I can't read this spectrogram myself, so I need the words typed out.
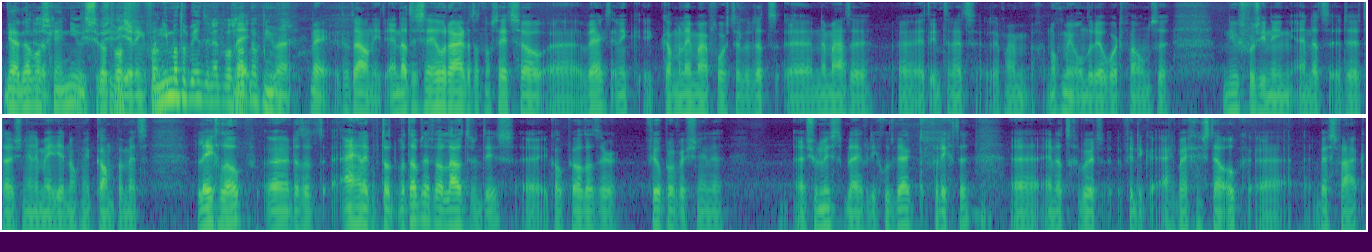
ja, dat was geen nieuws. Dat was, voor van, niemand op internet was dat nog nieuws. Nee, nee, totaal niet. En dat is heel raar dat dat nog steeds zo werkt. En ik, ik kan me alleen maar voorstellen dat naarmate het internet zeg maar, nog meer onderdeel wordt van onze nieuwsvoorziening en dat de traditionele media nog meer kampen met leegloop. Uh, dat het eigenlijk op dat, wat dat betreft wel louterend is. Uh, ik hoop wel dat er veel professionele journalisten blijven die goed werk verrichten. en dat gebeurt, vind ik, eigenlijk bij geen stijl ook best vaak.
